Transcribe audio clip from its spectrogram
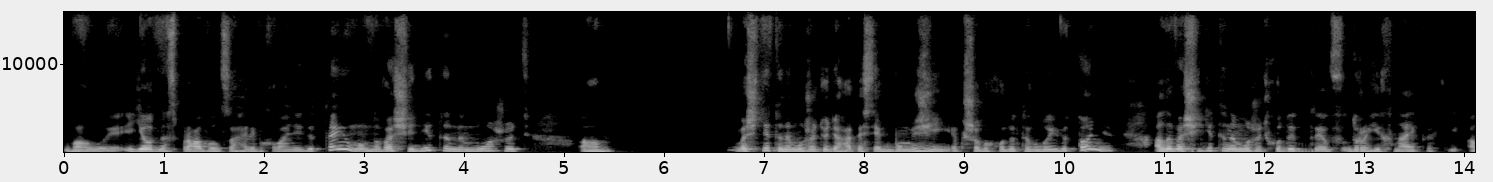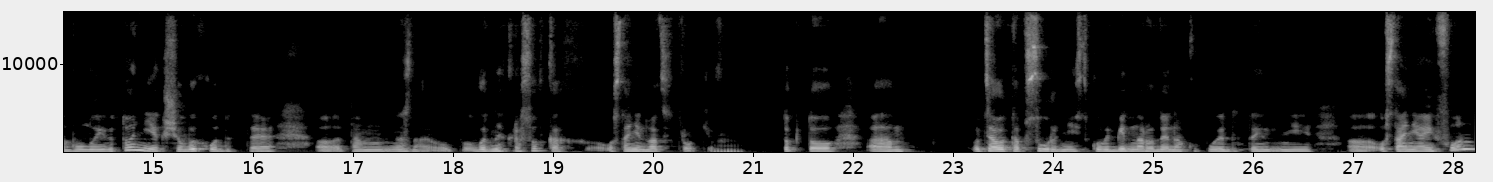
балує. І є одне з правил взагалі виховання дітей, умовно, ваші діти не можуть. Ваші діти не можуть одягатися як бомжі, якщо ви ходите в Луї Вітоні, але ваші діти не можуть ходити в дорогих найках або Луї Вітоні, якщо ви ходите там, не знаю, в одних кросовках останні 20 років. Тобто ем, оця от абсурдність, коли бідна родина купує дитині е, останній айфон,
